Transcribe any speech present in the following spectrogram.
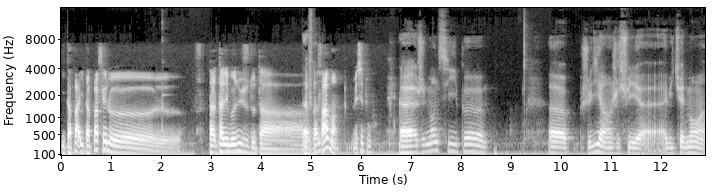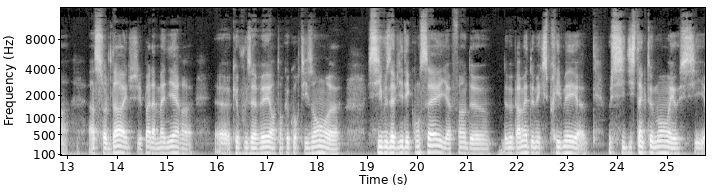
Il t'a pas, il t'a pas fait le. T'as, t'as les bonus de ta, de ta femme. femme, mais c'est tout. Je demande s'il peut. Je lui dis, hein, je suis euh, habituellement un, soldat et je n'ai pas la manière euh, euh, que vous avez en tant que courtisan. si vous aviez des conseils afin de, me permettre de m'exprimer aussi distinctement et aussi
